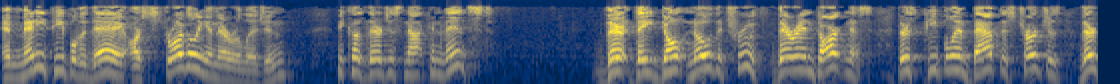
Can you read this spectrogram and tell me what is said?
And many people today are struggling in their religion because they're just not convinced. They're, they don't know the truth. They're in darkness. There's people in Baptist churches, they're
